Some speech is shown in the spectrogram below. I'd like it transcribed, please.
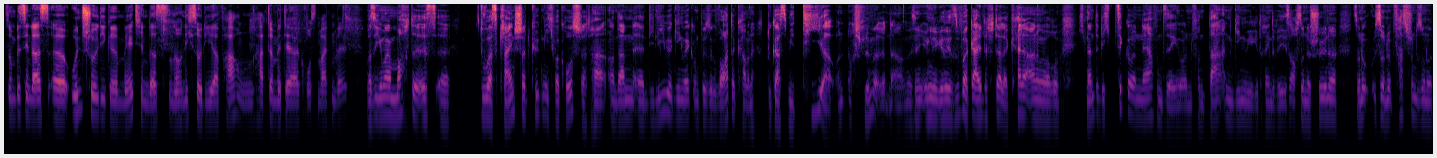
so ein bisschen das äh, unschuldige Mädchen, das noch nicht so die Erfahrung hatte mit der großen weiten Welt. Was ich immer mochte, ist, äh, du warst Kleinstadtküken, ich war Großstadt und dann äh, die Liebe ging weg und böse Worte kamen. Du gabst mir Tier und noch schlimmere Namen. Das ist eine super geile Stelle. Keine Ahnung warum. Ich nannte dich Zicke und Nervensäge und von da an gingen wir getrennte Wege. Ist auch so eine schöne, so eine, so eine fast schon so eine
